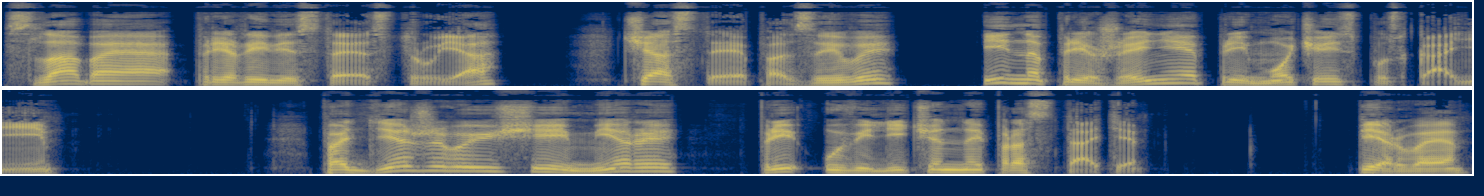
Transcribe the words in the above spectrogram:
Слабая прерывистая струя, частые позывы и напряжение при мочеиспускании. Поддерживающие меры при увеличенной простате. Первое.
